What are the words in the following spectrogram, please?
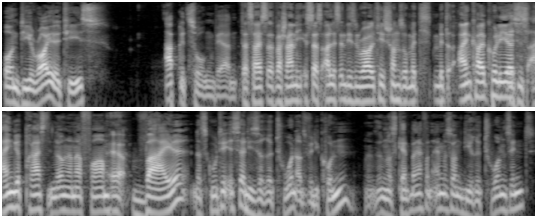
und die Royalties abgezogen werden. Das heißt, wahrscheinlich ist das alles in diesen Royalties schon so mit, mit einkalkuliert. Es ist eingepreist in irgendeiner Form, Ja. weil das Gute ist ja, diese Retouren, also für die Kunden, und das kennt man ja von Amazon, die Retouren sind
